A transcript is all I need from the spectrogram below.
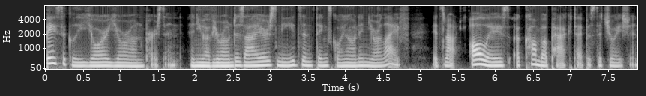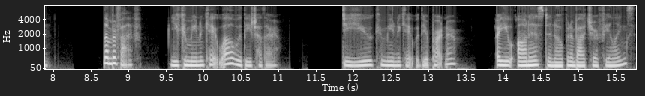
Basically, you're your own person and you have your own desires, needs, and things going on in your life. It's not always a combo pack type of situation. Number five, you communicate well with each other. Do you communicate with your partner? Are you honest and open about your feelings?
